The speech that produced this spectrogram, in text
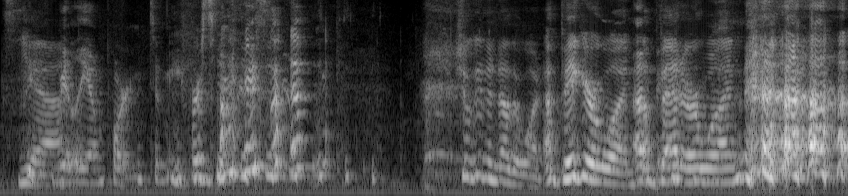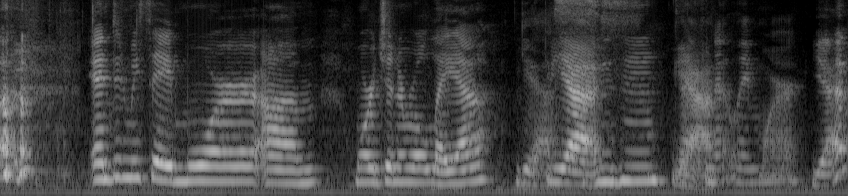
It's like, Yeah. really important to me for some reason. She'll get another one, a bigger one, a, A better one. And didn't we say more um more General Leia? Yes. yes. Mhm. Yeah. Definitely more. Yeah, and,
